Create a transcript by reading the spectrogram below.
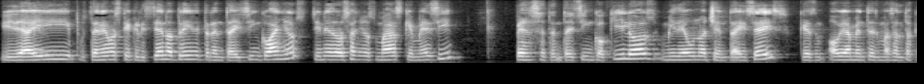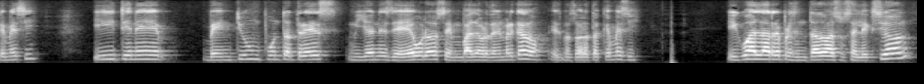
Y de ahí pues tenemos que Cristiano tiene 35 años, tiene dos años más que Messi, pesa 75 kilos, mide 1,86, que es, obviamente es más alto que Messi, y tiene 21.3 millones de euros en valor del mercado. Es más barato que Messi. Igual ha representado a su selección.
